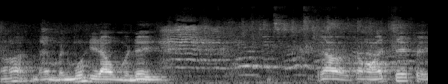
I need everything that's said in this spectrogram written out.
Đó để mình muốn đi đâu mình đi. Rồi, câu hỏi tiếp đi.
